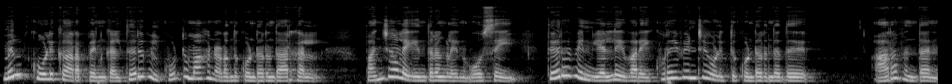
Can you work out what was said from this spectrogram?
மில் கூலிக்கார பெண்கள் தெருவில் கூட்டமாக நடந்து கொண்டிருந்தார்கள். பஞ்சாலை இயந்திரங்களின் ஓசை தெருவின் எல்லை வரை குறைவின்றி ஒழித்து கொண்டிருந்தது. அரவிந்தன்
